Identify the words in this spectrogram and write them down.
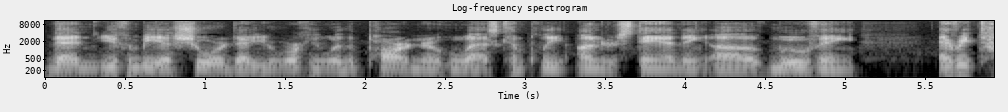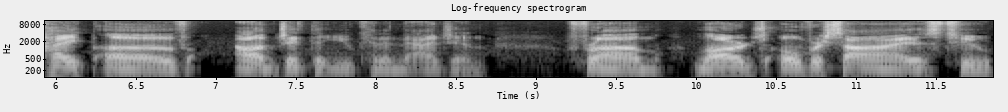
then you can be assured that you're working with a partner who has complete understanding of moving every type of object that you can imagine, from large, oversized to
